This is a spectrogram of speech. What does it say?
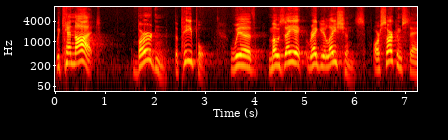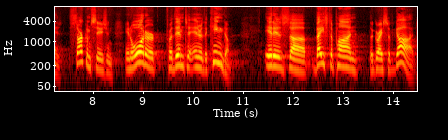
We cannot burden the people with Mosaic regulations or circumcision in order for them to enter the kingdom. It is uh, based upon the grace of God.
